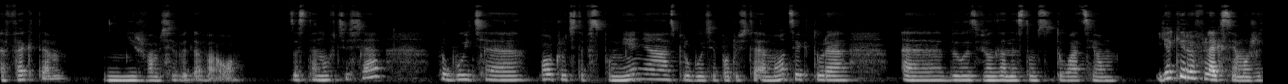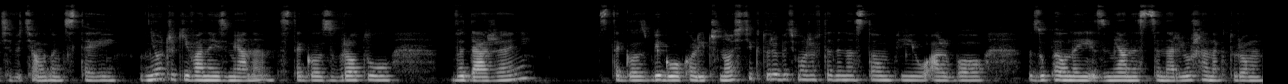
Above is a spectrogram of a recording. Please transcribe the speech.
efektem niż Wam się wydawało. Zastanówcie się, próbujcie poczuć te wspomnienia, spróbujcie poczuć te emocje, które e, były związane z tą sytuacją. Jakie refleksje możecie wyciągnąć z tej nieoczekiwanej zmiany, z tego zwrotu wydarzeń, z tego zbiegu okoliczności, który być może wtedy nastąpił, albo zupełnej zmiany scenariusza, na którą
